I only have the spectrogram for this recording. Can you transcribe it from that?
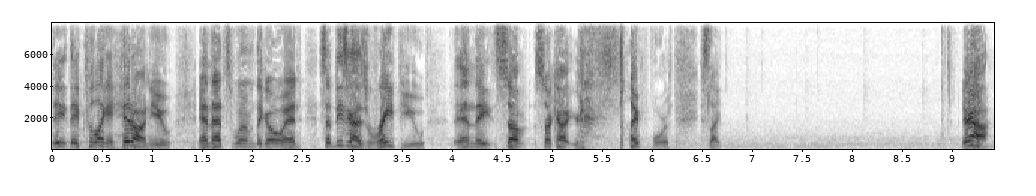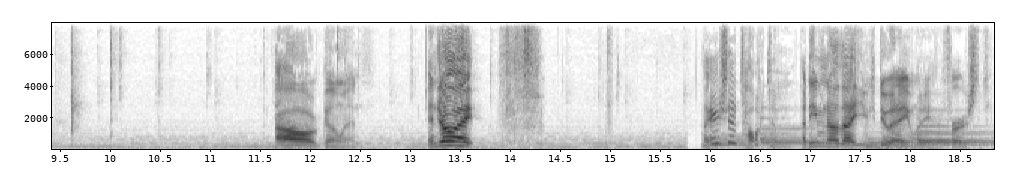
They, they put, like, a hit on you, and that's when they go in. Except these guys rape you, and they suck, suck out your life force. It's like, yeah. I'll go in. Enjoy! Maybe you should talk to him. I didn't even know that you could do it anyway, first.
